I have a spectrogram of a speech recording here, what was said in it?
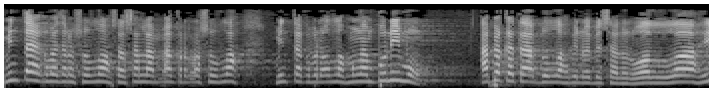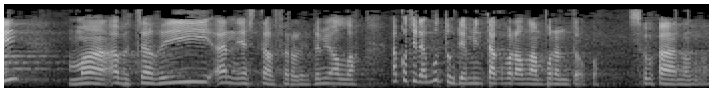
Minta kepada Rasulullah SAW agar Rasulullah minta kepada Allah mengampunimu. Apa kata Abdullah bin bin Salul? Wallahi ma abtaghi an yastaghfir demi Allah aku tidak butuh dia minta kepada Allah ampunan untukku subhanallah.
